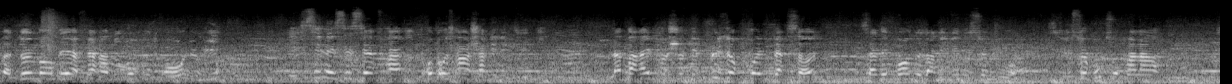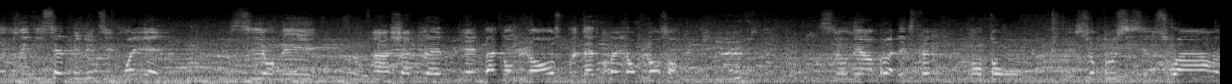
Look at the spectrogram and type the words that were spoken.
va demander à faire un nouveau contrôle, lui, et si nécessaire, proposera un choc électrique. L'appareil peut choquer plusieurs fois une personne, ça dépend de l'arrivée des secours. Si les secours ne sont pas là, je vous ai dit 7 minutes, c'est une moyenne. Si on est à Châtelaine où il y a une base d'ambulance, peut-être qu'on a une ambulance en une minute. Si on est un peu à l'extrême canton, et surtout si c'est le soir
